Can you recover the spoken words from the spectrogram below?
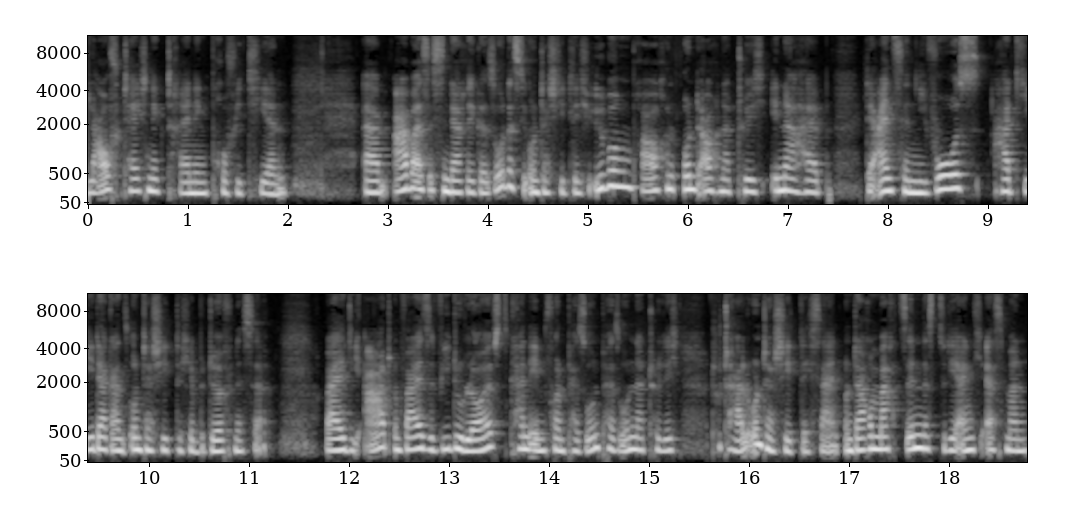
Lauftechniktraining profitieren. Ähm, aber es ist in der Regel so, dass sie unterschiedliche Übungen brauchen und auch natürlich innerhalb der einzelnen Niveaus hat jeder ganz unterschiedliche Bedürfnisse. Weil die Art und Weise, wie du läufst, kann eben von Person zu Person natürlich total unterschiedlich sein. Und darum macht Sinn, dass du dir eigentlich erstmal einen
